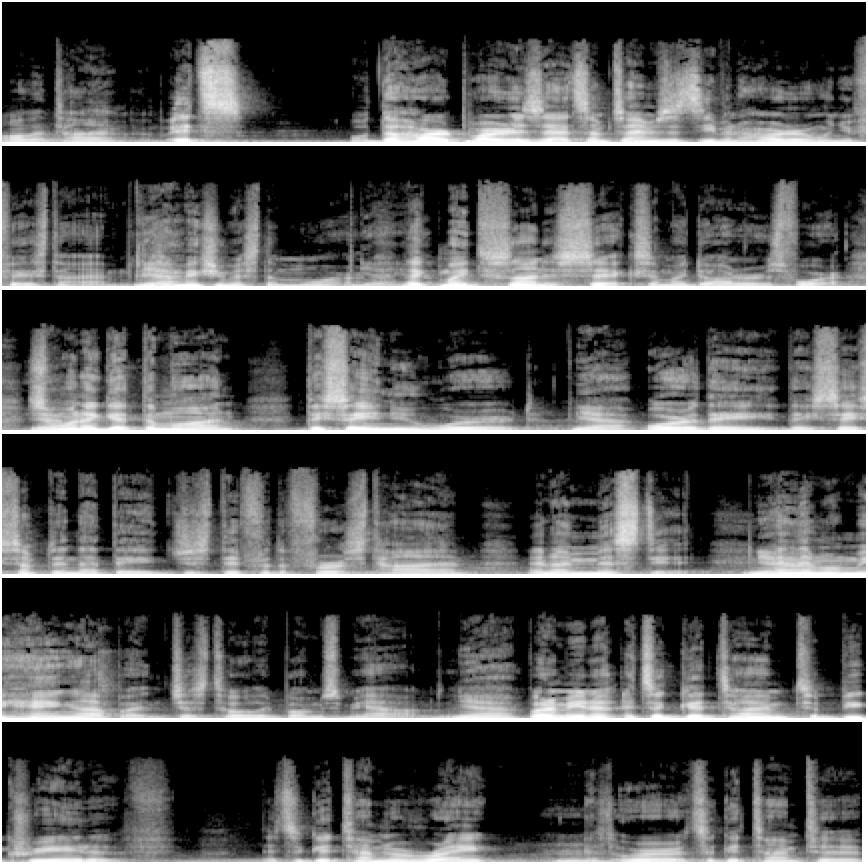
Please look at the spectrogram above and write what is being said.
all the time. It's the hard part is that sometimes it's even harder when you FaceTime because Yeah. it makes you miss them more. Yeah, yeah. Like my son is six and my daughter is four. So when I get them on, they say a new word yeah or they they say something that they just did for the first time and I missed it. Yeah. And then when we hang up, it just totally bums me out. yeah But I mean, it's a good time to be creative. It's a good time to write. It's- or it's a good time to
